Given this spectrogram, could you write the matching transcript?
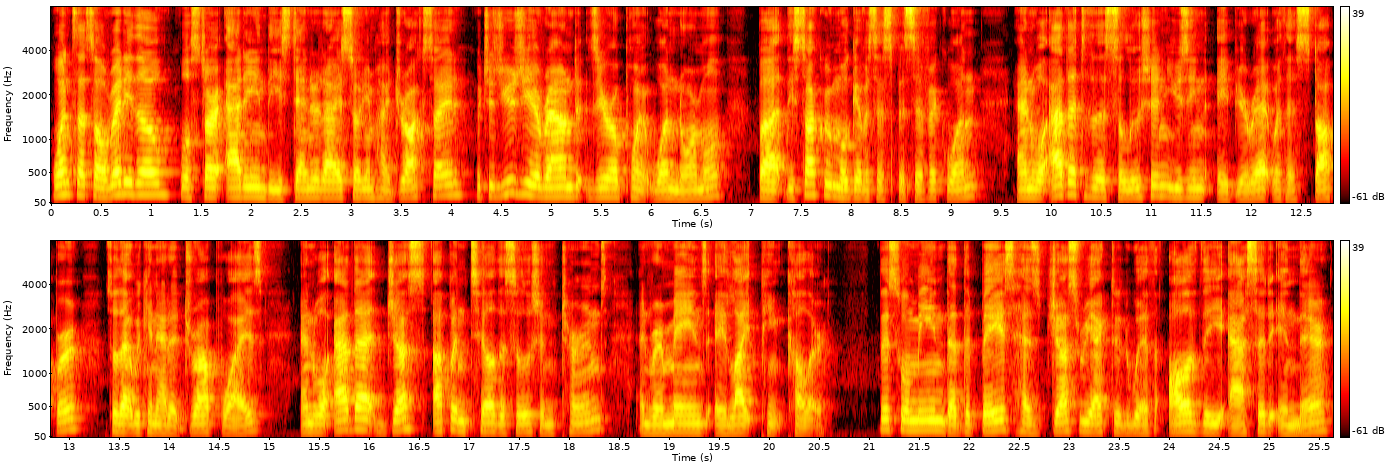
Once that's all ready though, we'll start adding the standardized sodium hydroxide, which is usually around 0.1 normal, but the stockroom will give us a specific one, and we'll add that to the solution using a burette with a stopper so that we can add it dropwise, and we'll add that just up until the solution turns and remains a light pink color. This will mean that the base has just reacted with all of the acid in there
